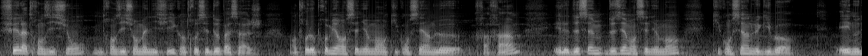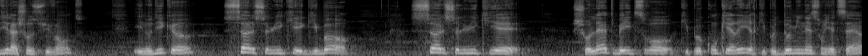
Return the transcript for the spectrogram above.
fait la transition, une transition magnifique entre ces deux passages, entre le premier enseignement qui concerne le Chacham et le deuxième, deuxième enseignement qui concerne le Gibor. Et il nous dit la chose suivante, il nous dit que seul celui qui est Gibor, seul celui qui est Sholet Beitzro, qui peut conquérir, qui peut dominer son Yetzer,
